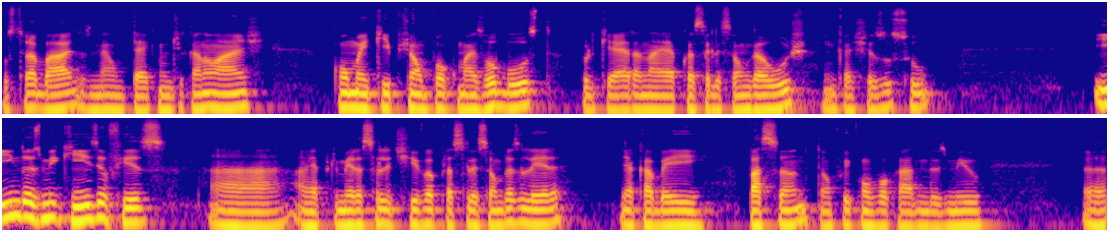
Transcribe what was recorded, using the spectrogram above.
os trabalhos, né, um técnico de canoagem, com uma equipe já um pouco mais robusta, porque era na época a seleção gaúcha, em Caxias do Sul. E em 2015 eu fiz a, a minha primeira seletiva para a seleção brasileira e acabei passando, então fui convocado em 2000, eh,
